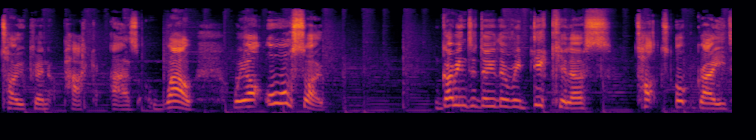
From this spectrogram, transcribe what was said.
token pack as well. We are also going to do the ridiculous TOTS upgrade.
